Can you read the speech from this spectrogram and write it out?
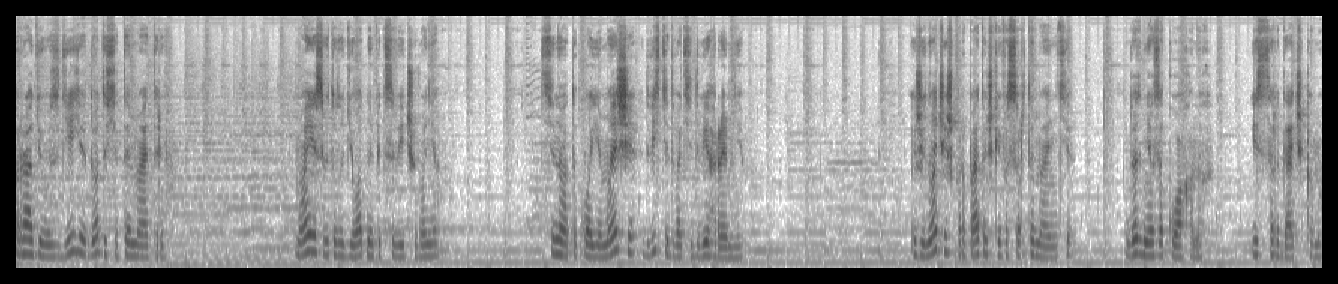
Радіус дії до 10 метрів. Має світлодіодне підсвічування. Ціна такої миші 222 гривні. Жіночі шкарпеточки в асортименті. До Дня закоханих. Із сердечками.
